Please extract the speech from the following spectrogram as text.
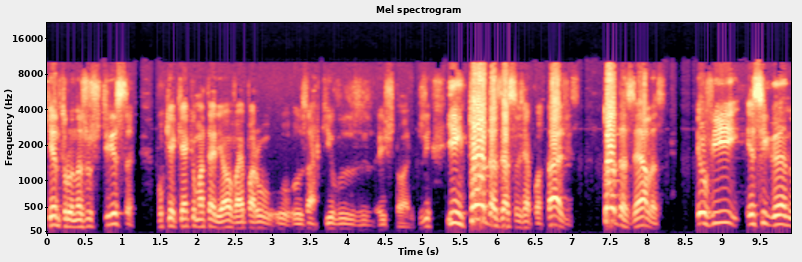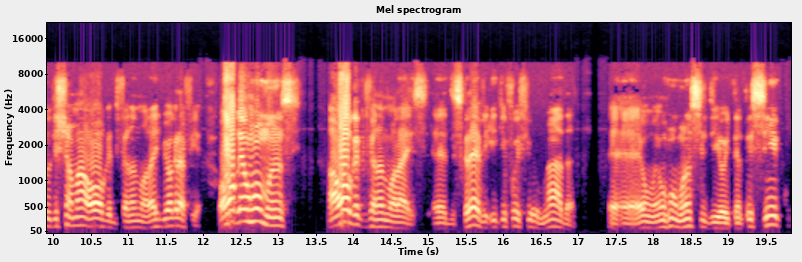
que entrou na justiça, porque quer que o material vá para o, os arquivos históricos. E, e em todas essas reportagens, todas elas, eu vi esse engano de chamar a Olga de Fernando Moraes de biografia. Olga é um romance. A Olga que Fernando Moraes é, descreve e que foi filmada, é, é, um, é, um, romance de 85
